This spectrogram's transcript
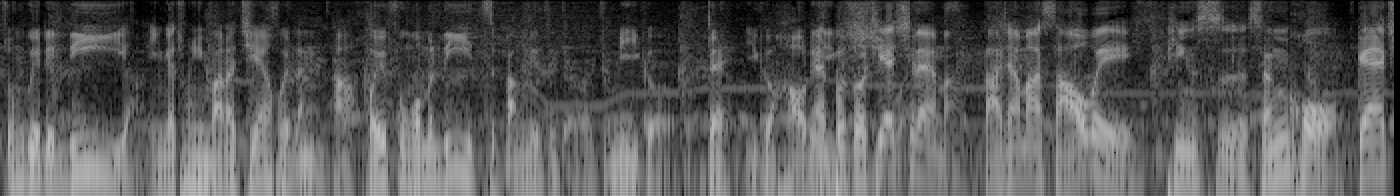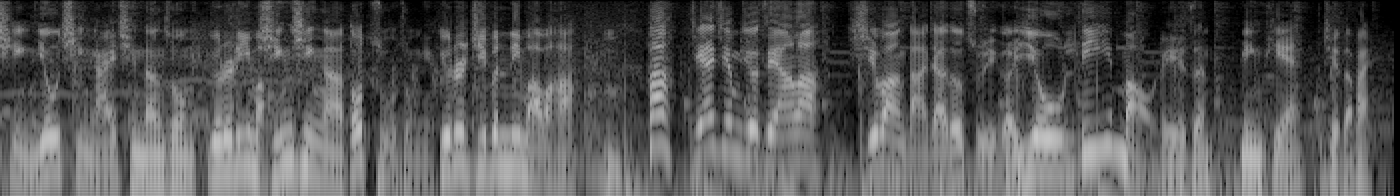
中国的礼仪啊，应该重新把它捡回来、啊，恢复我们礼仪之邦的这个这么一个对一个好的哎，一个不说捡起来嘛，大家嘛稍微平时生活、感情、友情、爱情当中有点礼貌。心情啊多注重一下，有点基本礼貌吧哈？嗯，好，今天节目就这样了，希望大家都做一个有礼貌的人，明天接着拜。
